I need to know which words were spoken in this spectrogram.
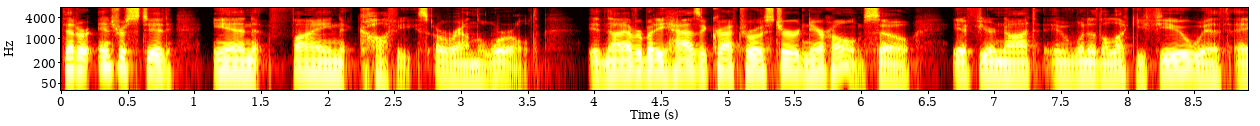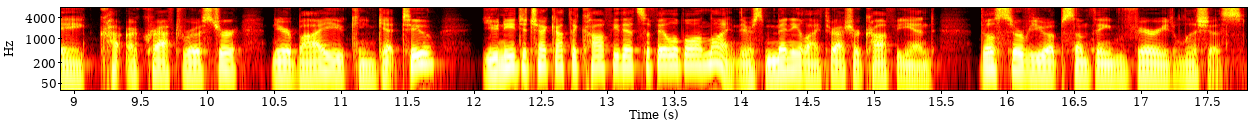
that are interested in fine coffees around the world. Not everybody has a craft roaster near home. So if you're not one of the lucky few with a, a craft roaster nearby you can get to, you need to check out the coffee that's available online. There's many like Thrasher Coffee, and they'll serve you up something very delicious.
